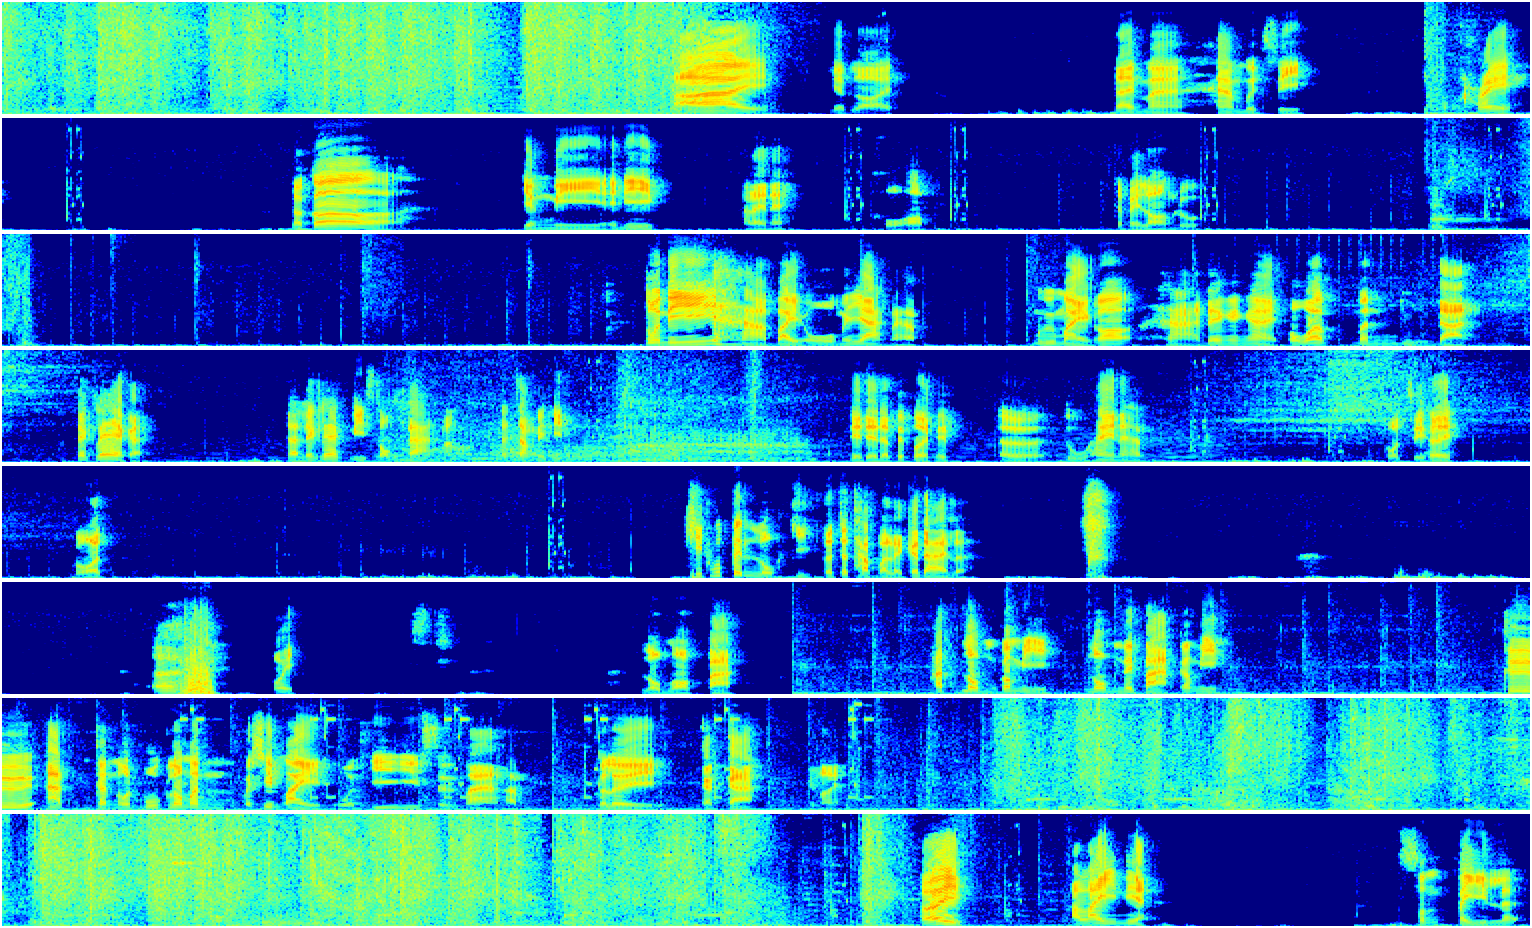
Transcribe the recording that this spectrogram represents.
ตาย เรียบร้อย ได้มาห้าหมื่นสี่โอเค แล้วก็ยังมีไอ้นี่อีก อะไรนะ โคออฟจะไปลองดู ตัวนี้หาไบโอไม่ยากนะครับ มือใหม่ก็หาได้ง่าย ๆ เพราะว่ามันอยู่ด่านแรกๆอะ่ะด่านแรก ๆ มีสองด่านมั้งถ้าจำไม่ผิด เดี๋ยวเดี๋ยวไปเปิดเออดูให้นะครับ กดสิเฮ้ย กด คิดว่าเป็นโลกิแล้วจะทำอะไรก็ได้เหรอ ออโอ้ย ลมออกปาก พัดลมก็มี ลมในปากก็มี คืออัดกับโน้ตบุ๊กแล้วมันไม่ใช่ไมค์ตัวที่ซื้อมาครับ ก็เลยกากาไปหน่อย เฮ้ย อะไรเนี่ยส้นตีนแล้ว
